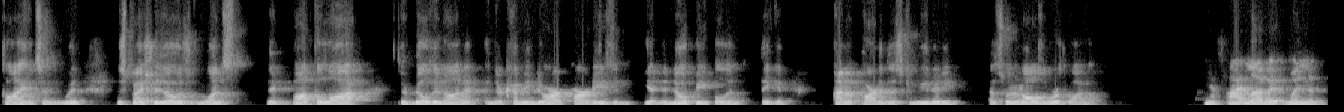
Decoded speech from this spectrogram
clients and especially those once they bought the lot, they're building on it and they're coming to our parties and getting to know people and thinking, I'm a part of this community. That's when it all's worthwhile. Yeah, I love it when the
